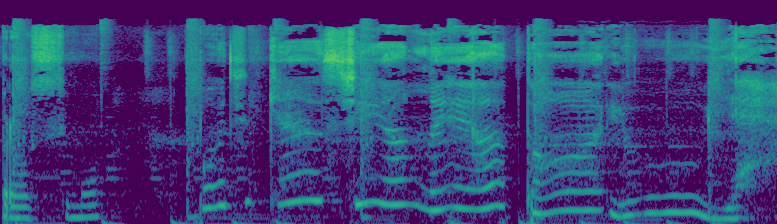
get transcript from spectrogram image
próximo podcast aleatório. Yeah!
